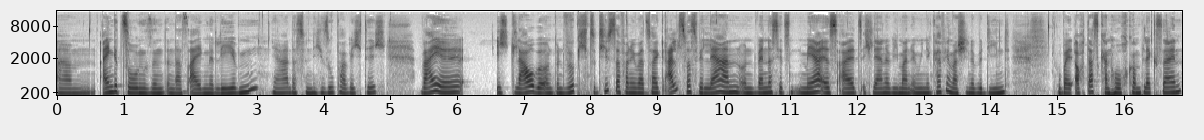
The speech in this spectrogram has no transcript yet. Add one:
ähm, eingezogen sind in das eigene Leben. Ja, das finde ich super wichtig, weil ich glaube und bin wirklich zutiefst davon überzeugt, alles, was wir lernen und wenn das jetzt mehr ist als ich lerne, wie man irgendwie eine Kaffeemaschine bedient, wobei auch das kann hochkomplex sein,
